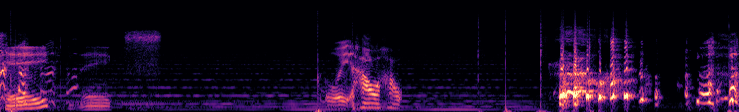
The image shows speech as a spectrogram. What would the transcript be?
Okay, next. Wait, how how?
